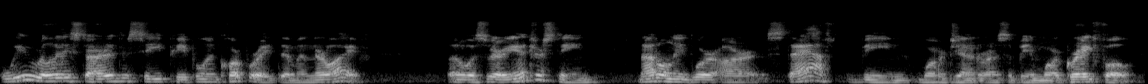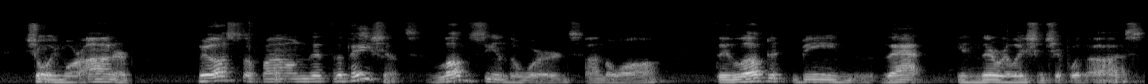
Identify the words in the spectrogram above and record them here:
we really started to see people incorporate them in their life. It was very interesting. Not only were our staff being more generous and being more grateful, showing more honor, we also found that the patients loved seeing the words on the wall. They loved being that in their relationship with us.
